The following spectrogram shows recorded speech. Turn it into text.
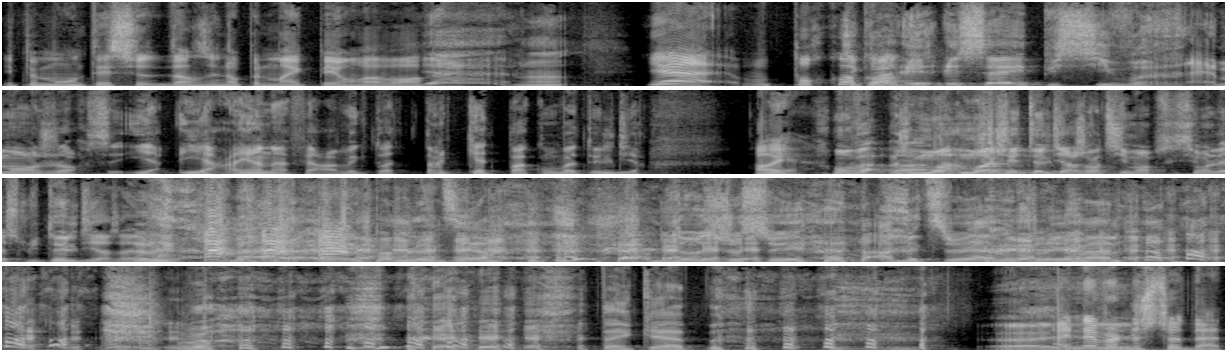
il peut monter sur- dans une open mic, puis on va voir. ouais. Yeah, pourquoi C'est quoi pas? E- Essaye, puis si vraiment, genre, il n'y a, y a rien à faire avec toi, t'inquiète pas qu'on va te le dire. Oh yeah. On va, Ouais. moi, moi, je vais te le dire gentiment, parce que si on laisse lui te le dire, ça va être. Bah, euh, peut me le dire. D'où je suis habitué avec lui, man. T'inquiète. I never understood that.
